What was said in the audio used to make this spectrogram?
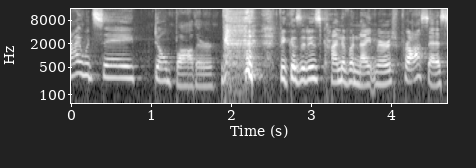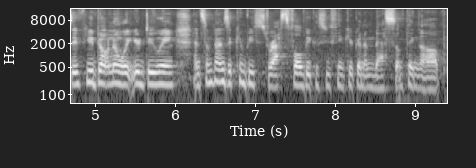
I would say don't bother because it is kind of a nightmarish process if you don't know what you're doing, and sometimes it can be stressful because you think you're going to mess something up.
